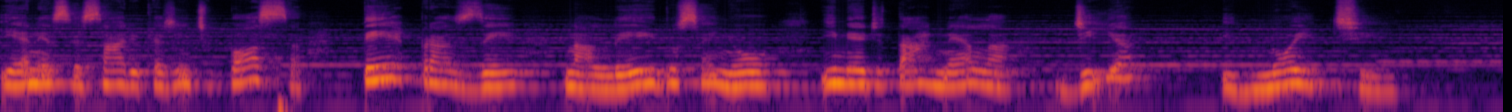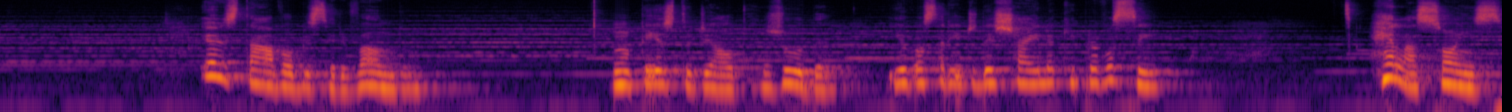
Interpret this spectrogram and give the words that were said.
e é necessário que a gente possa ter prazer na lei do Senhor e meditar nela dia e noite. Eu estava observando um texto de autoajuda e eu gostaria de deixar ele aqui para você. Relações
